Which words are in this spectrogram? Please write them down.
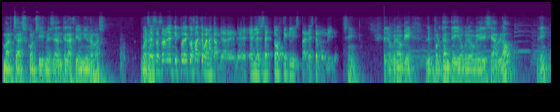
marchas con seis meses de antelación y una más. Pues esos son el tipo de cosas que van a cambiar en, el sector ciclista, en este mundillo. Sí. Yo creo que lo importante, yo creo que se ha hablado. ¿eh?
